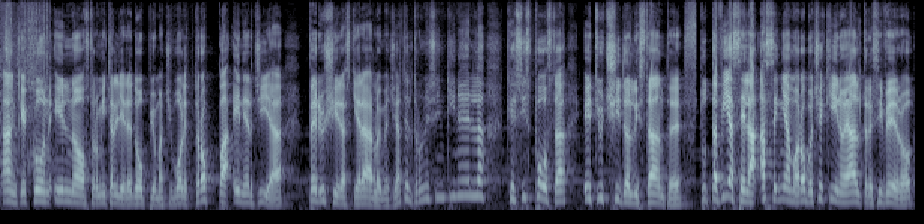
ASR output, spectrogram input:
anche con il nostro mitragliere doppio, ma ci vuole troppa energia per riuscire a schierarlo. Immaginate il drone sentinella che si sposta e ti uccide all'istante. Tuttavia, se la assegniamo a Robo Cecchino è altresì vero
